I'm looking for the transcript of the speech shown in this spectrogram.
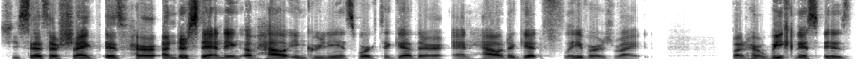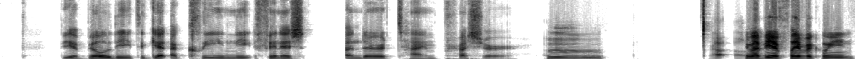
She says her strength is her understanding of how ingredients work together and how to get flavors right. But her weakness is the ability to get a clean, neat finish under time pressure. Hmm. Uh-oh. You might be a flavor queen.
